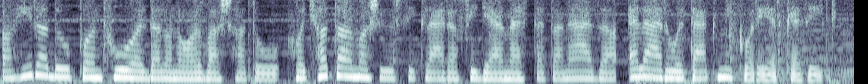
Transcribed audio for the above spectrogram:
A hiradó.hu oldalon olvasható, hogy hatalmas űrsziklára figyelmeztet a NASA, elárulták mikor érkezik.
